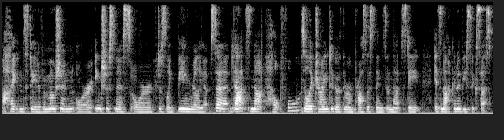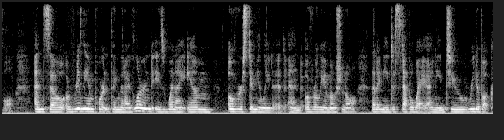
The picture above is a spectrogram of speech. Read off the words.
a heightened state of emotion or anxiousness or just like being really upset, that's not helpful. So like trying to go through and process things in that state, it's not going to be successful. And so a really important thing that I've learned is when I am overstimulated and overly emotional that I need to step away. I need to read a book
